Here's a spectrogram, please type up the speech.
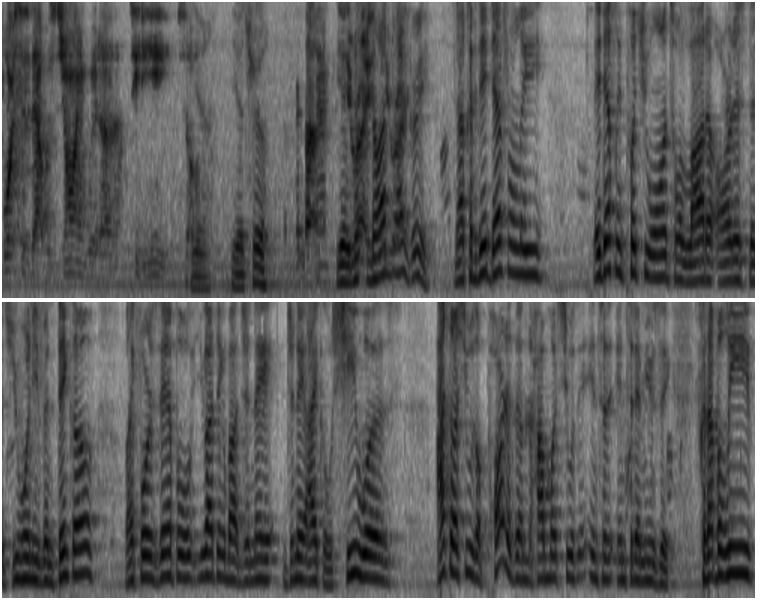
forces that was joined with uh, TDE. So Yeah. Yeah. True. Nah, Yeah, you're no, right. no I, you're I right. agree. Now, cause they definitely, they definitely put you on to a lot of artists that you wouldn't even think of. Like for example, you gotta think about Jhené Jhené Aiko. She was, I thought she was a part of them. How much she was into into their music, because I believe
